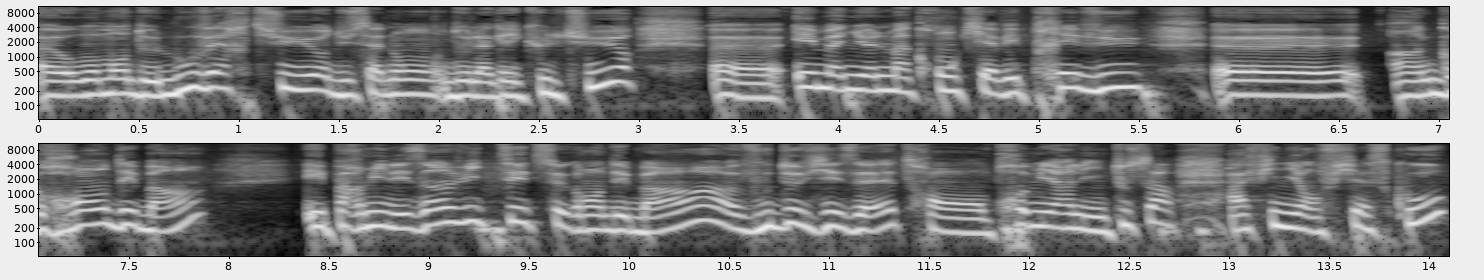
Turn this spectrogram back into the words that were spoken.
euh, au moment de l'ouverture du salon de l'agriculture. Euh, Emmanuel Macron qui avait prévu un grand débat. Et parmi les invités de ce grand débat, vous deviez être en première ligne. Tout ça a fini en fiasco.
